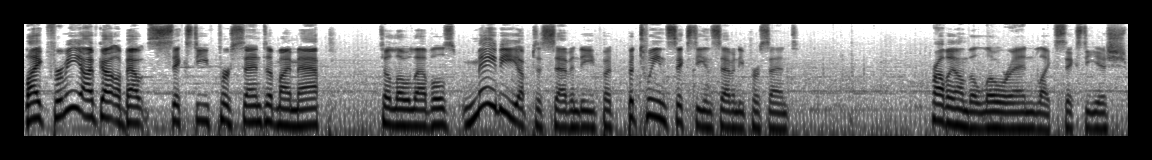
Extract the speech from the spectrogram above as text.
Like for me, I've got about 60% of my map to low levels, maybe up to 70, but between 60 and 70%. Probably on the lower end, like 60-ish.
